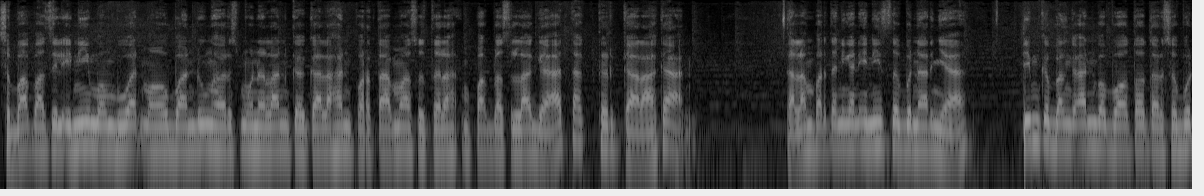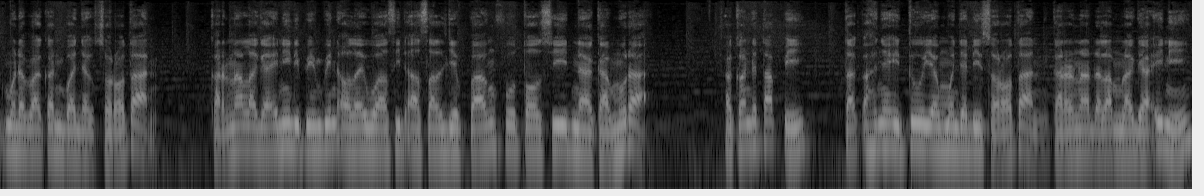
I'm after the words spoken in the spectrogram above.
Sebab hasil ini membuat Mau Bandung harus menelan kekalahan pertama setelah 14 laga tak terkalahkan. Dalam pertandingan ini sebenarnya, tim kebanggaan Boboto tersebut mendapatkan banyak sorotan. Karena laga ini dipimpin oleh wasit asal Jepang Futoshi Nakamura. Akan tetapi, tak hanya itu yang menjadi sorotan karena dalam laga ini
